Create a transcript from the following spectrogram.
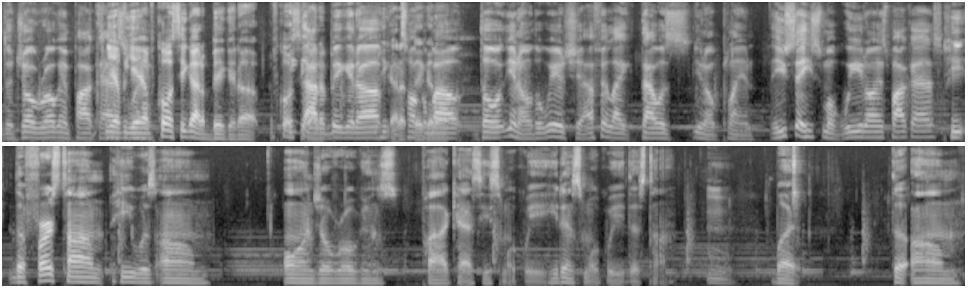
the Joe Rogan podcast. yeah, but yeah, of course he got to big it up. Of course he gotta big it up. He gotta talk big up. about the you know the weird shit. I feel like that was you know playing. And you say he smoked weed on his podcast. He the first time he was um on Joe Rogan's podcast, he smoked weed. He didn't smoke weed this time, Mm. but the um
